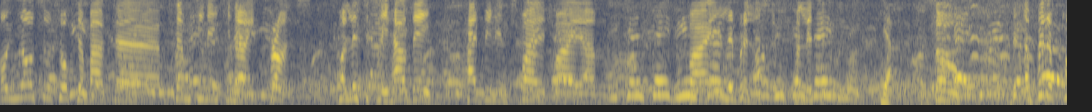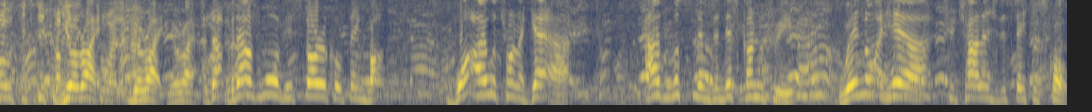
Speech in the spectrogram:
Oh, you also talked about uh, 1789, France, politically, how they had been inspired by um, by liberalism politically. Yeah. So a bit of politics did come. You're right. You're right. You're right. That, but that was more of a historical thing. But what I was trying to get at as Muslims in this country, we're not here to challenge the status quo.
